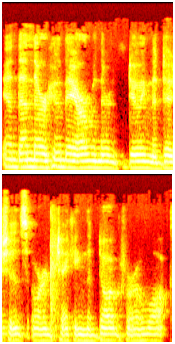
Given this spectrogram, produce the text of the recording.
and then they're who they are when they're doing the dishes or taking the dog for a walk.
